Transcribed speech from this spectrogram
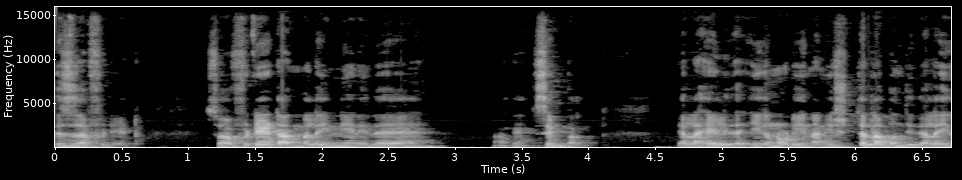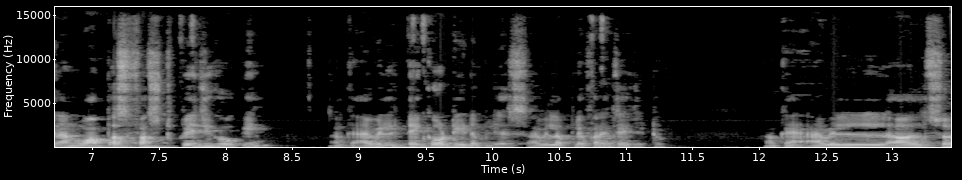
this is affidavit so affidavit ಆದಮೇಲೆ ಇನ್ನೇನಿದೆ? ಓಕೆ ಸಿಂಪಲ್ ಎಲ್ಲ ಹೇಳಿದೆ. ಈಗ ನೋಡಿ, ನಾನು ಇಷ್ಟೆಲ್ಲ ಬಂದಿದೆಯಲ್ಲ ಈಗ ನಾನು ವಾಪಸ್ ಫಸ್ಟ್ ಪೇಜಿಗೆ ಹೋಗಿ okay I will take out E W S I will apply for H I G two okay I will also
